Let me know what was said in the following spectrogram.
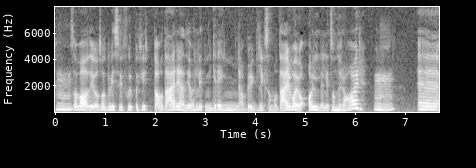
Mm. så var det jo sånn hvis vi for på hytta, og der er det jo en liten grendabygd, liksom, og der var jo alle litt sånn rar. Mm. Eh,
